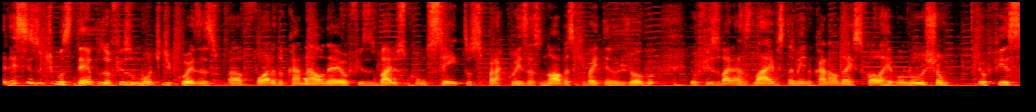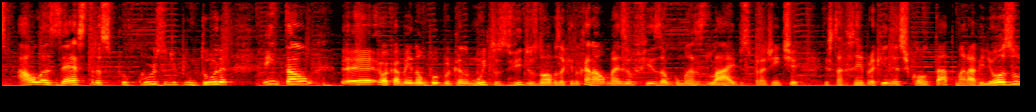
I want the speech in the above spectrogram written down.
Nesses últimos tempos eu fiz um monte de coisas uh, fora do canal, né? Eu fiz vários conceitos para coisas novas que vai ter no jogo, eu fiz várias lives também no canal da Escola Revolution, eu fiz aulas extras para o curso de pintura Então, é, eu acabei não publicando muitos vídeos novos aqui no canal, mas eu fiz algumas lives pra gente estar sempre aqui nesse contato maravilhoso.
